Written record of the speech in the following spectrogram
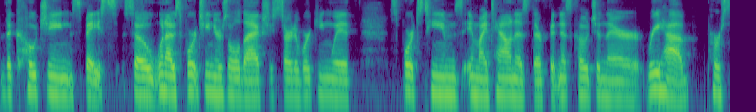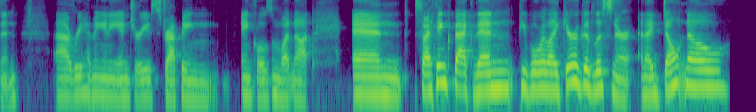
the coaching space. So when I was 14 years old, I actually started working with sports teams in my town as their fitness coach and their rehab person, uh, rehabbing any injuries, strapping ankles and whatnot. And so I think back then people were like, "You're a good listener," and I don't know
